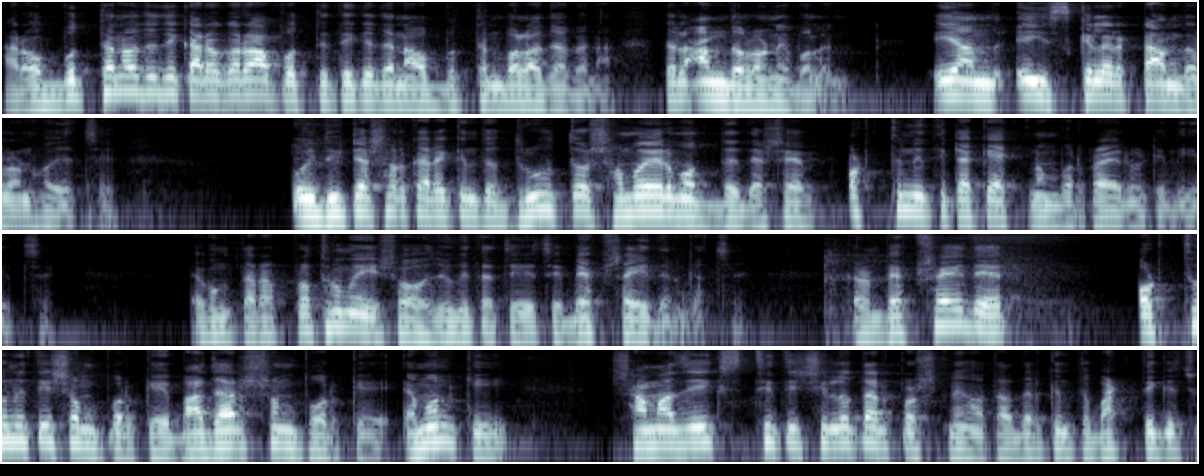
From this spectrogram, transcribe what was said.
আর অভ্যুত্থানও যদি কারও কারও আপত্তি থেকে জানা অভ্যুত্থান বলা যাবে না। তাহলে আন্দোলনে বলেন। এই এই স্কেলের একটা আন্দোলন হয়েছে। ওই দুইটা সরকারে কিন্তু দ্রুত সময়ের মধ্যে দেশের অর্থনীতিটাকে এক নম্বর প্রায়োরিটি দিয়েছে। এবং তারা প্রথমেই সহযোগিতা চেয়েছে ব্যবসায়ীদের কাছে। কারণ ব্যবসায়ীদের অর্থনীতি সম্পর্কে, বাজার সম্পর্কে, এমনকি সামাজিক স্থিতিশীলতার প্রশ্নেও তাদের কিন্তু বাড়তি কিছু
